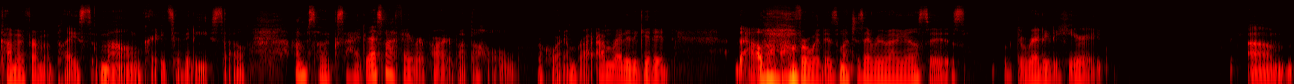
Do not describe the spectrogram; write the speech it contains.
coming from a place of my own creativity. So I'm so excited. That's my favorite part about the whole recording Brought. I'm ready to get it, the album over with as much as everybody else is, ready to hear it. Um,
